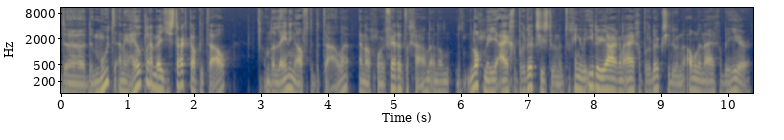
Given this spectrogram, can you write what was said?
de, de moed en een heel klein beetje startkapitaal... om de lening af te betalen en dan gewoon weer verder te gaan... en dan nog meer je eigen producties doen. En toen gingen we ieder jaar een eigen productie doen, allemaal in eigen beheer.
